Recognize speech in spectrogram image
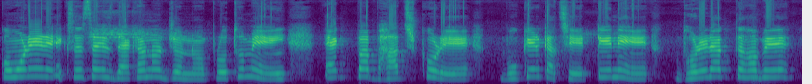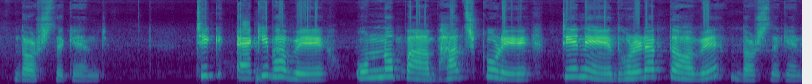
কোমরের এক্সারসাইজ দেখানোর জন্য প্রথমেই এক পা ভাঁজ করে বুকের কাছে টেনে ধরে রাখতে হবে দশ সেকেন্ড। ঠিক একইভাবে অন্য পা ভাঁজ করে টেনে ধরে রাখতে হবে দশ সেকেন্ড।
